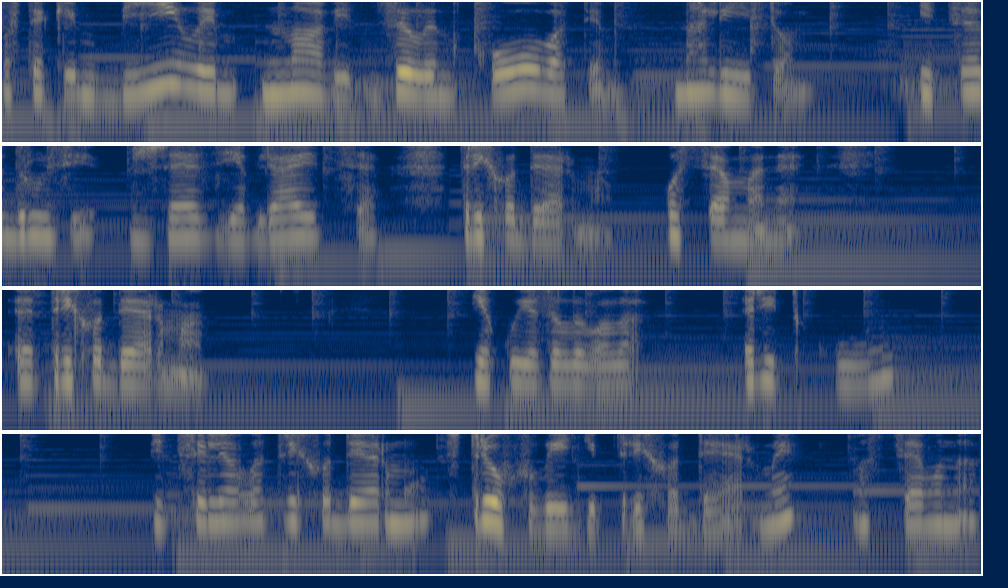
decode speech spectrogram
ось таким білим, навіть зеленковатим налітом. І це, друзі, вже з'являється триходерма. Ось це в мене е, триходерма, яку я заливала рідку, підселяла триходерму з трьох видів триходерми. Ось це вона.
